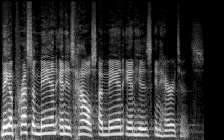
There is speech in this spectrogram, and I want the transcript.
They oppress a man and his house, a man and his inheritance.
